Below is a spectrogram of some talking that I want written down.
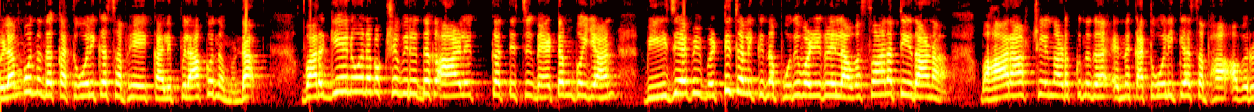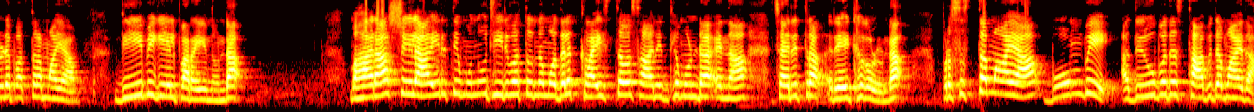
വിളമ്പുന്നത് കത്തോലിക്ക സഭയെ കലിപ്പിലാക്കുന്നുമുണ്ട്. വർഗീയ ന്യൂനപക്ഷ വിരുദ്ധ ആളിക്കത്തിച്ച് നേട്ടം കൊയ്യാൻ ബി ജെ പി വെട്ടിത്തെളിക്കുന്ന പുതുവഴികളിൽ അവസാനത്തേതാണ് മഹാരാഷ്ട്രയിൽ നടക്കുന്നത് എന്ന് കത്തോലിക്ക സഭ അവരുടെ പത്രമായ ദീപികയിൽ പറയുന്നുണ്ട്. മഹാരാഷ്ട്രയിൽ ആയിരത്തി മുന്നൂറ്റി ഇരുപത്തി ഒന്ന് മുതൽ ക്രൈസ്തവ സാന്നിധ്യമുണ്ട് എന്ന ചരിത്ര രേഖകളുണ്ട്. പ്രശസ്തമായ ബോംബെ അതിരൂപത സ്ഥാപിതമായത്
